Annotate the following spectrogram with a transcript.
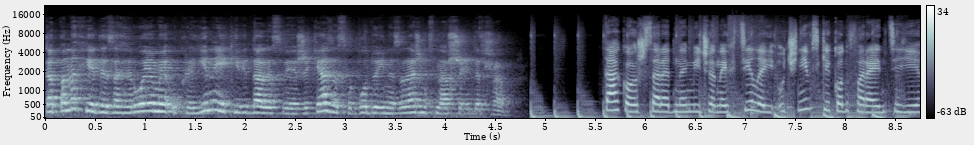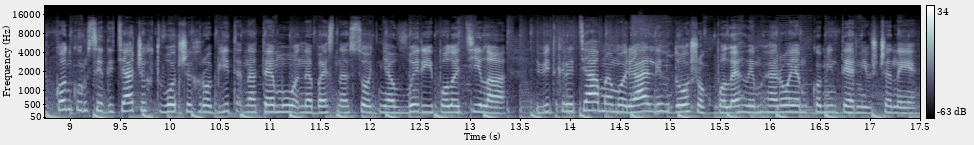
та панахиди за героями України, які віддали своє життя за свободу і незалежність нашої держави. Також серед намічених цілей учнівські конференції, конкурси дитячих творчих робіт на тему Небесна сотня в вирій полетіла, відкриття меморіальних дошок полеглим героям Комінтернівщини,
